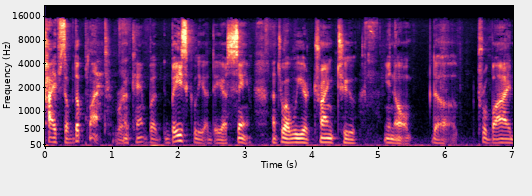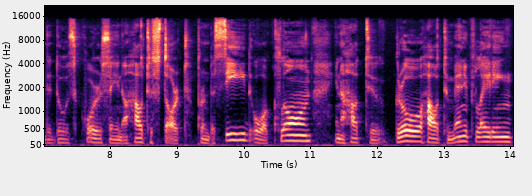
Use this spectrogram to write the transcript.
types of the plant. Right. Okay, but basically they are same. That's why we are trying to, you know, the provide those courses, you know, how to start from the seed or clone, you know, how to grow, how to manipulating,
